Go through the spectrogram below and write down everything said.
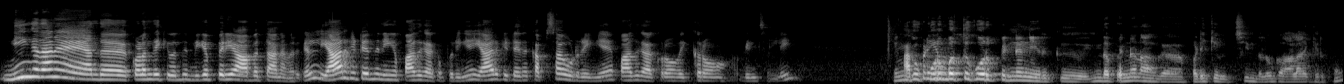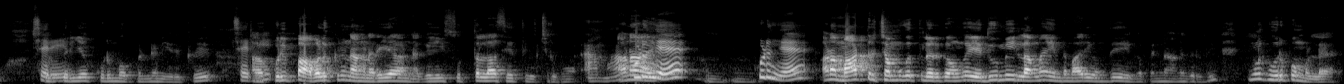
நீங்க தானே அந்த குழந்தைக்கு வந்து மிகப்பெரிய ஆபத்தானவர்கள். யார்கிட்ட இருந்து நீங்க பாதுகாக்க போறீங்க? யார்கிட்ட இருந்து கப்சா விடுறீங்க? பாதுகாக்கிறோம் வைக்கிறோம் அப்படின்னு சொல்லி. எங்க குடும்பத்துக்கு ஒரு பின்னணி இருக்கு. இந்த பெண்ணை நாங்க படிக்க வச்சு இந்த அளவுக்கு ஆளாக்கியிருக்கோம். சரி. பெரிய குடும்ப பின்னணி இருக்கு. குறிப்பா அவளுக்குன்னு நாங்க நிறைய நகை சொத்தெல்லாம் சேர்த்து வச்சிருக்கோம். ஆனா- கொடுங்க. ஆனா மாற்று சமூகத்துல இருக்கவங்க எதுவுமே இல்லாம இந்த மாதிரி வந்து எங்க பெண்ணை அணுகிறது எங்களுக்கு விருப்பம் இல்ல.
